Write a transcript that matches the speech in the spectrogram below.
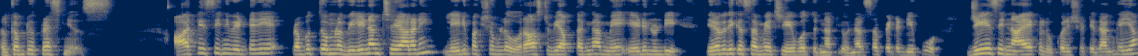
వెల్కమ్ టు ప్రెస్ న్యూస్. ఆర్టీసీని వెంటనే ప్రభుత్వంలో విలీనం చేయాలని లేని పక్షంలో రాష్ట్ర వ్యాప్తంగా మే ఏడు నుండి నిరవధిక సమ్మె చేయబోతున్నట్లు నర్సంపేట డిపో జేఏసీ నాయకులు కొలిశెట్టి రంగయ్య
